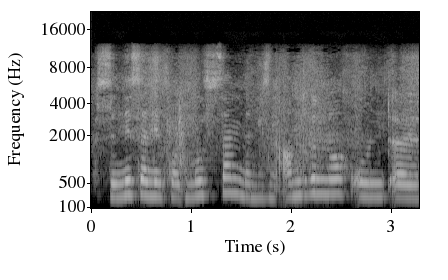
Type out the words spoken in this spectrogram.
also den Nissan, den Ford Mustang, dann diesen anderen noch und äh,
